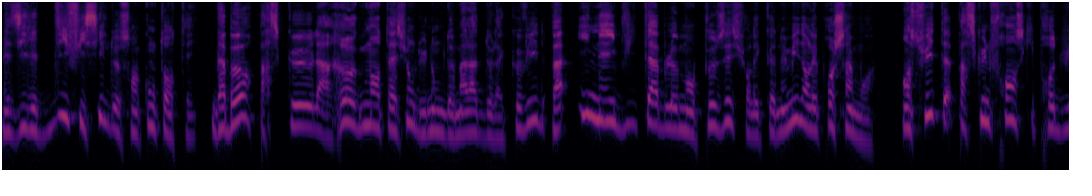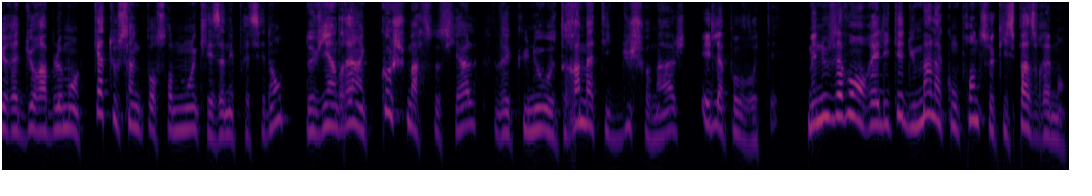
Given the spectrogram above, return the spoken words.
Mais il est difficile de s'en contenter. D'abord parce que la réaugmentation du nombre de malades de la Covid va inévitablement peser sur l'économie dans les prochains mois. Ensuite, parce qu'une France qui produirait durablement 4 ou 5% de moins que les années précédentes deviendrait un cauchemar social avec une hausse dramatique du chômage et de la pauvreté. Mais nous avons en réalité du mal à comprendre ce qui se passe vraiment.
